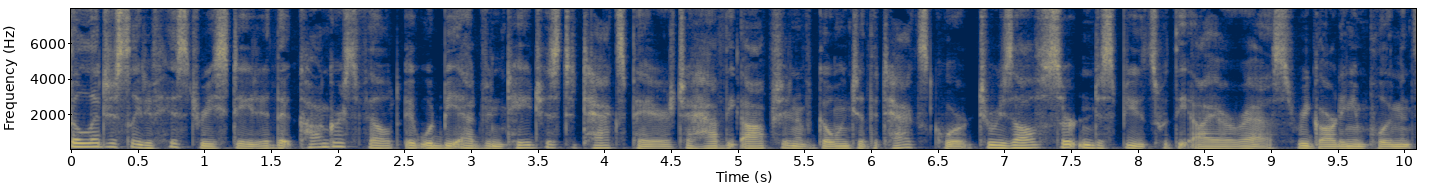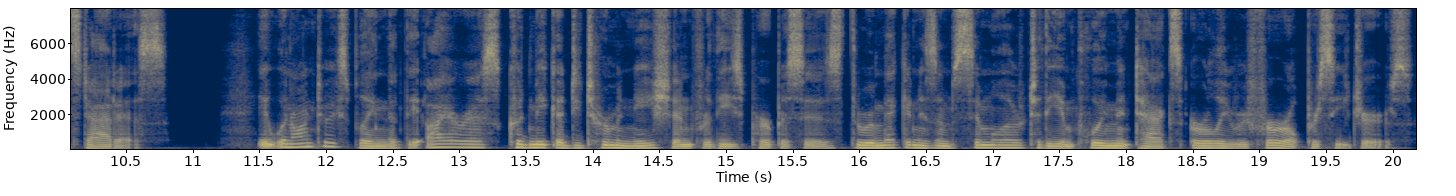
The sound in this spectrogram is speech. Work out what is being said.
The legislative history stated that Congress felt it would be advantageous to taxpayers to have the option of going to the tax court to resolve certain disputes with the IRS regarding employment status. It went on to explain that the IRS could make a determination for these purposes through a mechanism similar to the employment tax early referral procedures.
